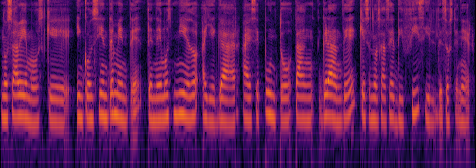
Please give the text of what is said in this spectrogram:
no sabemos que inconscientemente tenemos miedo a llegar a ese punto tan grande que se nos hace difícil de sostener.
